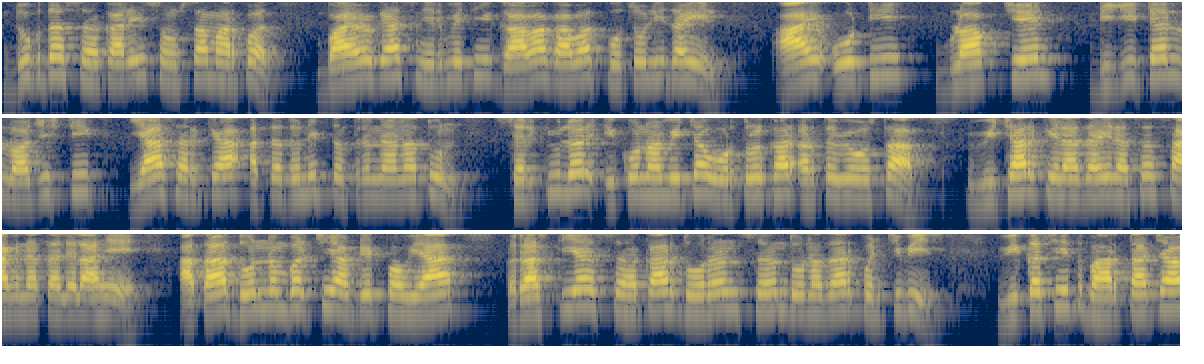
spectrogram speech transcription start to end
दुग्ध सहकारी संस्थामार्फत बायोगॅस निर्मिती गावागावात पोचवली जाईल. I O T blockchain digital logistic यासारख्या अत्याधुनिक तंत्रज्ञानातून सर्क्युलर इकॉनॉमीच्या वर्तुळकार अर्थव्यवस्था विचार केला जाईल असं सांगण्यात आलेलं आहे. आता दोन नंबरची अपडेट पाहूया. राष्ट्रीय सहकार धोरण सन दोन हजार पंचवीस विकसित भारताच्या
